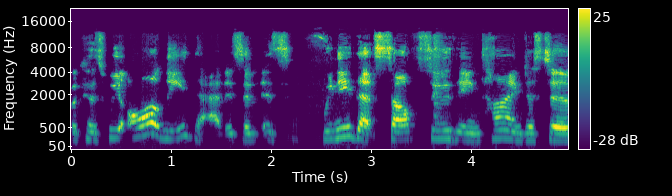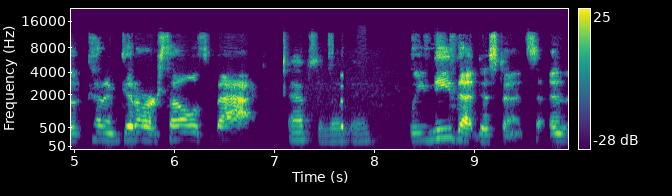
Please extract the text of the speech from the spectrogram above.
because we all need that. It's a, it's we need that self soothing time just to kind of get ourselves back. Absolutely we need that distance and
